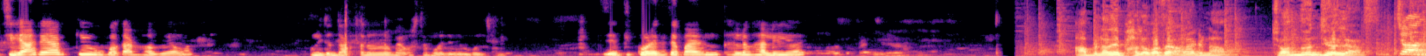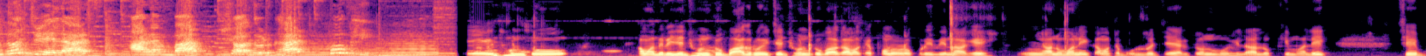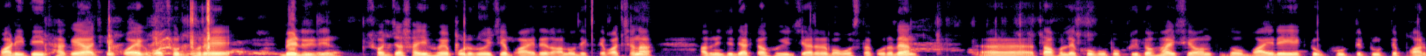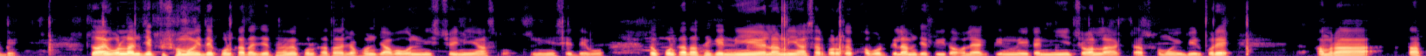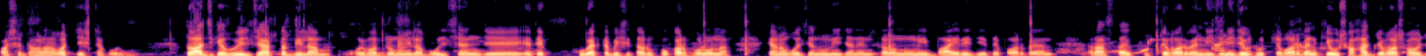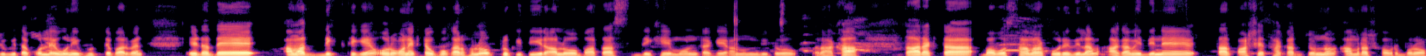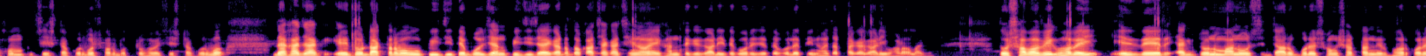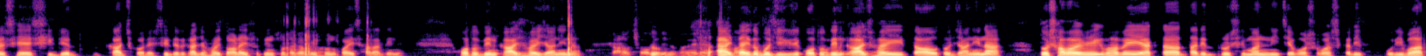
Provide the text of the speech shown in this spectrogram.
চেয়ারে আর কি উপকার হবে আমার? উনি তো ডাক্তারেরও ব্যবস্থা করে দেবেন বলছেন। যদি করে দিতে পারেন তাহলে ভালোই হয়। আপনাদের ভালোবাসার আর এক নাম চন্দন জুয়েলার্স চন্দন জুয়েলার্স আরামবাগ সদরঘাট হুগলি। এই ঝন্টু, আমাদের এই যে ঝন্টু বাঘ রয়েছে, ঝন্টু বাঘ আমাকে পনেরো কুড়ি দিন আগে আনুমানিক আমাকে বলল যে একজন মহিলা লক্ষ্মী মালিক, সে বাড়িতেই থাকে, আজকে কয়েক বছর ধরে বেড রিডেন, শয্যাশায়ী হয়ে পড়ে রয়েছে, বাইরের আলো দেখতে পাচ্ছে না। আপনি যদি একটা হুইল চেয়ারের ব্যবস্থা করে দেন তাহলে খুব উপকৃত হয়, সে অন্তত বাইরে একটু ঘুরতে টুরতে পারবে। তো আমি বললাম যে, একটু সময় দিয়ে কলকাতা যেতে হবে। কলকাতা যখন যাব ও নিশ্চয়ই নিয়ে আসব, নিয়ে এসে দেবো। তো কলকাতা থেকে নিয়ে এলাম, নিয়ে আসার পর ওকে খবর দিলাম যে, তুই তাহলে একদিন এটা নিয়ে চল আর একটা সময় বের করে আমরা তার পাশে দাঁড়াবার চেষ্টা করব। তো আজকে হুইল চেয়ারটা দিলাম। ওই ভদ্রমহিলা বলছেন যে, এতে খুব একটা বেশি তার উপকার হলো না। কেন বলছেন উনি জানেন? কারণ উনি বাইরে যেতে পারবেন রাস্তায় ঘুরতে পারবেন, নিজে নিজেও ঘুরতে পারবেন, কেউ সাহায্য বা সহযোগিতা করলে উনি ঘুরতে পারবেন। এটাতে আমার দিক থেকে ওর অনেকটা উপকার হলো প্রকৃতির আলো, বাতাস দেখে মনটাকে আনন্দিত রাখা। তার একটা ব্যবস্থা আমরা করে দিলাম। আগামী দিনে তার পাশে থাকার জন্য আমরা সর্বরকম চেষ্টা করব, সর্বত্রভাবে চেষ্টা করব। দেখা যাক, এই তো ডাক্তারবাবু পিজিতে বলছেন পিজি জায়গাটা তো কাছাকাছি নয়, এখান থেকে গাড়িতে করে যেতে হলে তিন হাজার টাকা গাড়ি ভাড়া লাগে। তো স্বাভাবিকভাবেই এদের একজন মানুষ যার উপরে সংসারটা নির্ভর করে সে সিডের কাজ করে। সিডের কাজে হয়তো আড়াইশো তিনশো টাকা বেতন পায় সারাদিনে। কতদিন কাজ হয় জানি না। তো হ্যাঁ তাই তো বলছি যে কতদিন কাজ হয়। তাও তো জানি না। তো স্বাভাবিকভাবেই একটা দারিদ্র সীমার নিচে বসবাসকারী পরিবার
